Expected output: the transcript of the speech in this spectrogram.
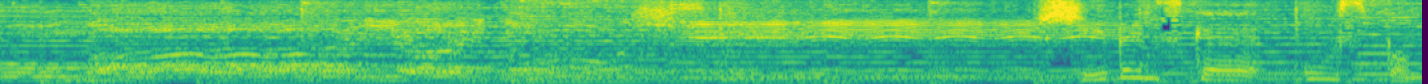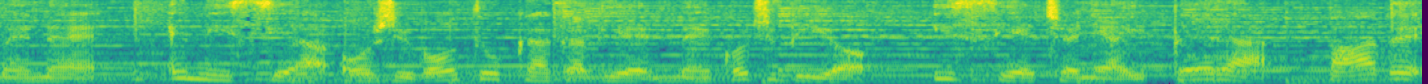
u mojoj duši Šibenske uspomene. Emisija o životu kakav je nekoć bio. Iz sjećanja i pera Pave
